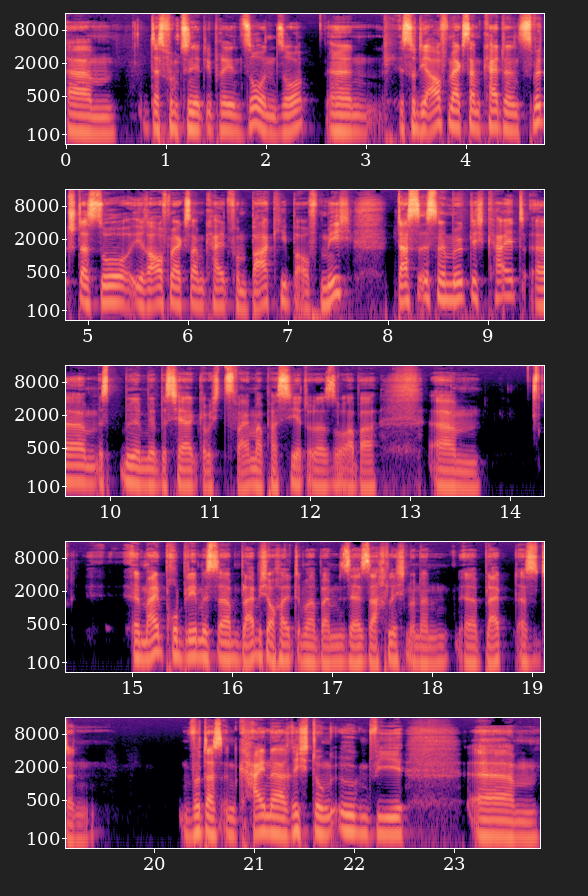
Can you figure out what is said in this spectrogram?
Ähm, das funktioniert übrigens so und so. Äh, ist so die Aufmerksamkeit und dann switcht das so ihre Aufmerksamkeit vom Barkeeper auf mich. Das ist eine Möglichkeit. Ähm, ist mir, mir bisher, glaube ich, zweimal passiert oder so, aber ähm, äh, mein Problem ist, da bleibe ich auch halt immer beim sehr sachlichen und dann äh, bleibt, also dann wird das in keiner Richtung irgendwie ähm,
